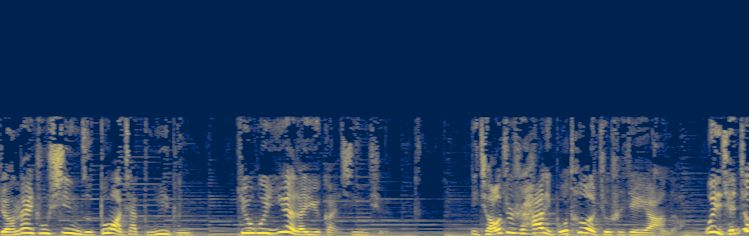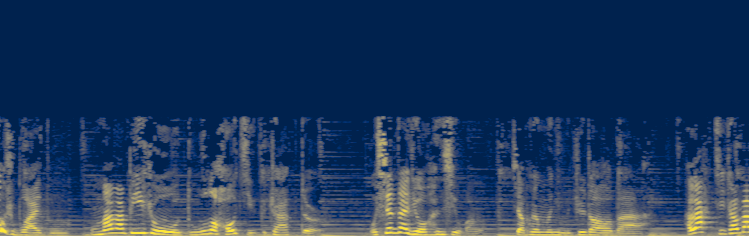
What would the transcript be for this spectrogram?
只要耐住性子多往下读一读，就会越来越感兴趣。你瞧，就是《哈利波特》就是这样的。我以前就是不爱读，我妈妈逼着我读了好几个 chapter，我现在就很喜欢了。小朋友们，你们知道了吧？好了，起床吧。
